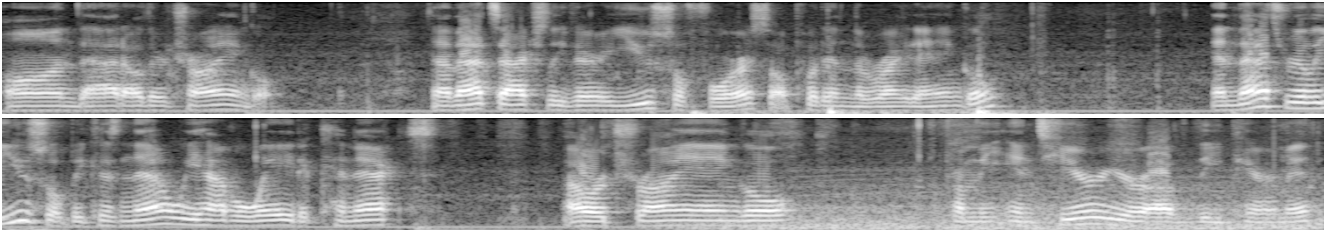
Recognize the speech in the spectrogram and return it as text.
on that other triangle. Now that's actually very useful for us. I'll put in the right angle. And that's really useful because now we have a way to connect our triangle from the interior of the pyramid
